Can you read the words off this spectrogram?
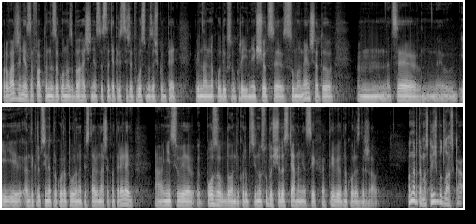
провадження за фактом незаконного збагачення. Це стаття 368 значком 5 Кримінального кодексу України. Якщо це сума менша, то це і антикорупційна прокуратура на підставі наших матеріалів ініціює позов до антикорупційного суду щодо стягнення цих активів на користь держави. Пане Артеме, скажіть, будь ласка,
